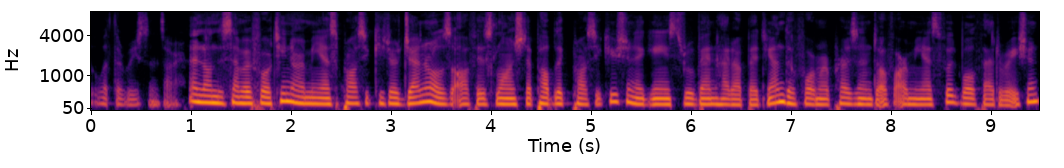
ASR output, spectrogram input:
what the reasons are. And on December 14, Armenia's Prosecutor General's office launched a public prosecution against Ruben Hayrapetyan, the former president of Armenia's Football Federation.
